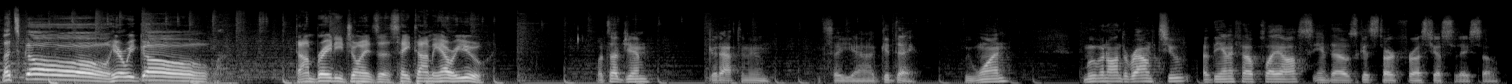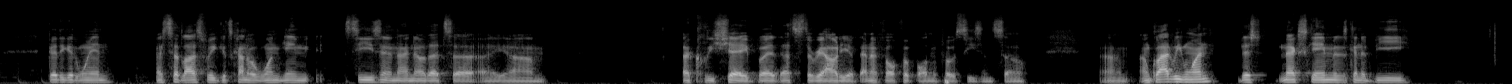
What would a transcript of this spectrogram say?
Let's go. Here we go. Tom Brady joins us. Hey, Tommy, how are you? What's up, Jim? Good afternoon. It's a uh, good day. We won. Moving on to round two of the NFL playoffs, and that was a good start for us yesterday. So good to get a win. I said last week it's kind of a one game season. I know that's a, a um, a cliche, but that's the reality of NFL football in the postseason. So um, I'm glad we won. This next game is going to be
